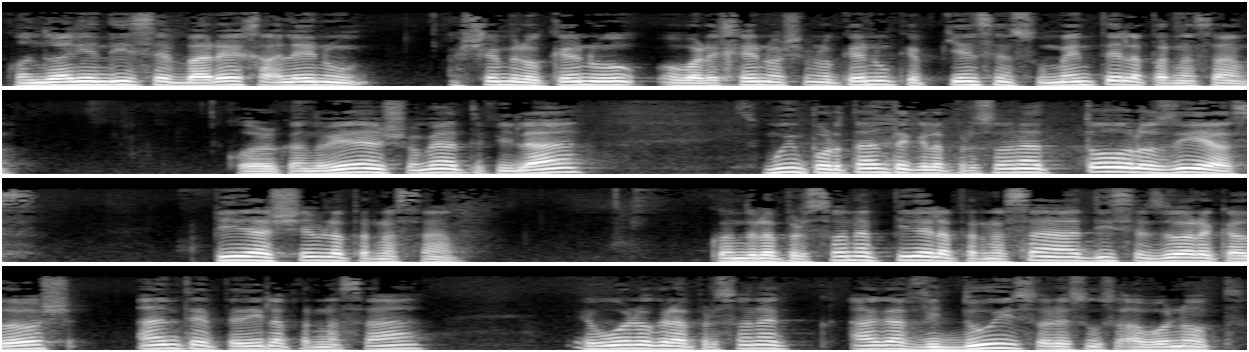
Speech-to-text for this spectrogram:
cuando alguien dice Bareja Alenu Hashem Elokenu o Barejenu Hashem Elokenu que piense en su mente la parnasá. Cuando viene el Shomea Tefilá, es muy importante que la persona todos los días pida a Hashem la parnasá. Cuando la persona pide la parnasá, dice el Zohar Kadosh, antes de pedir la parnasá, es bueno que la persona haga vidui sobre sus abonot.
